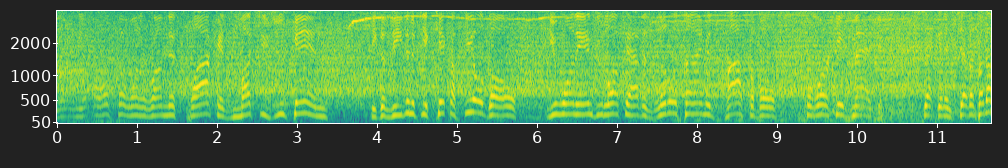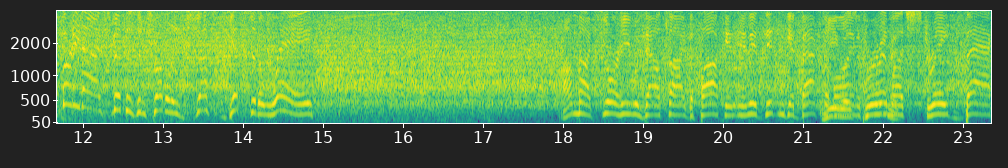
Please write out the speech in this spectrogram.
And you also want to run this clock as much as you can because even if you kick a field goal, you want Andrew Luck to have as little time as possible to work his magic. Second and seven for the 39. Smith is in trouble. He just gets it away. I'm not sure he was outside the pocket, and it didn't get back to He line was pretty scrimmage. much straight back.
